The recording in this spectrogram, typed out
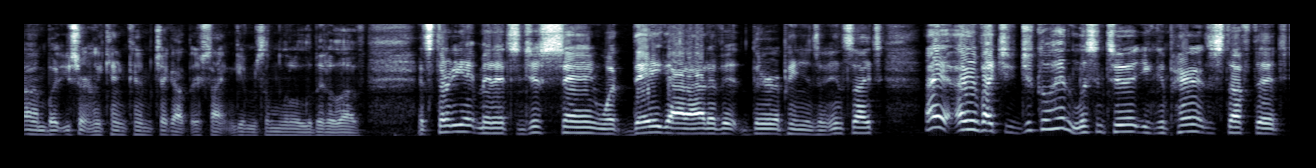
Um, but you certainly can come check out their site and give them some little bit of love. It's 38 minutes just saying what they got out of it, their opinions and insights. I, I invite you just go ahead and listen to it. You can compare it to stuff that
